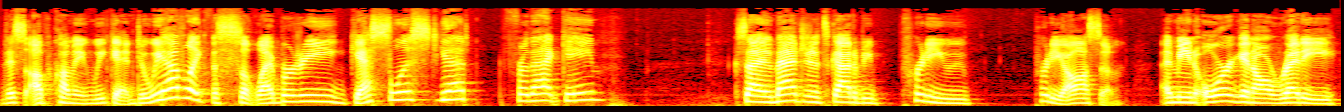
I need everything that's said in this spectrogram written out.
this upcoming weekend. Do we have like the celebrity guest list yet for that game? Because I imagine it's got to be pretty, pretty awesome. I mean, Oregon already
